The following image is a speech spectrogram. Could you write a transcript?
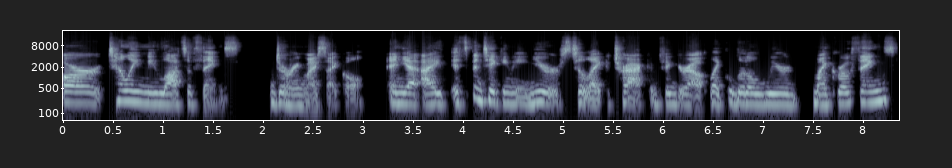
are telling me lots of things during my cycle. And yet I it's been taking me years to like track and figure out like little weird micro things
